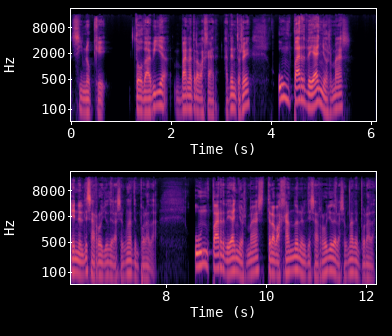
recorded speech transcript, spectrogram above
sino que todavía van a trabajar, atentos, ¿eh? un par de años más en el desarrollo de la segunda temporada. Un par de años más trabajando en el desarrollo de la segunda temporada.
